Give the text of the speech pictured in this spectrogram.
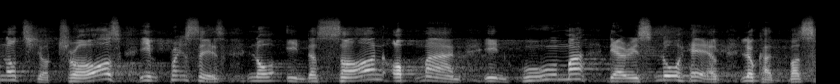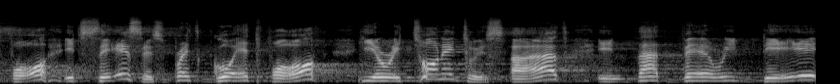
not your trust in princes, nor in the Son of Man, in whom there is no help. Look at verse 4. It says, his breath goeth forth, he returned to his earth in that very day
